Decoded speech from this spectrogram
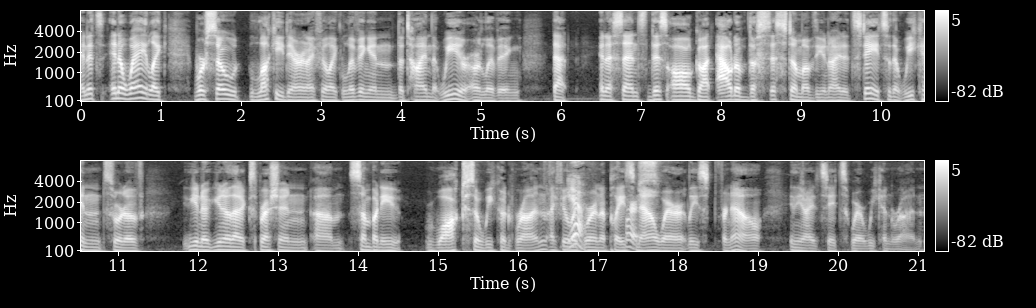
And it's in a way like we're so lucky, Daryn. I feel like living in the time that we are living that in a sense, this all got out of the system of the United States so that we can sort of, you know, you know that expression, um, somebody walked so we could run. I feel Yeah, like we're in a place now where, at least for now, in the United States, where we can run.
